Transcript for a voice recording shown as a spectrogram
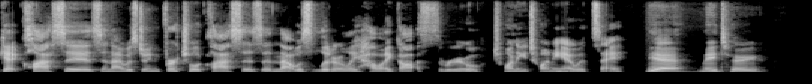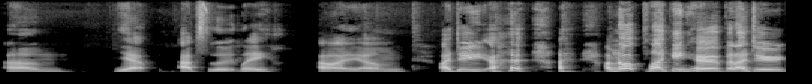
get classes. And I was doing virtual classes. And that was literally how I got through 2020, I would say. Yeah, me too. Um, yeah, absolutely. I um I do I'm not plugging her, but I do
